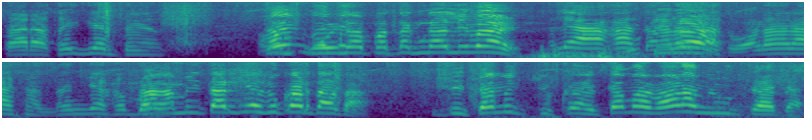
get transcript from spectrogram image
તારા થઈ ગયા ને કોઈના પતંગ ના લેવાય. એટલે આખા ના. થોડા રાસે ધંધા ખબર? અમે તાર શું કરતા હતા? તે તમે તમારા વાળામાં લૂંટતા હતા.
